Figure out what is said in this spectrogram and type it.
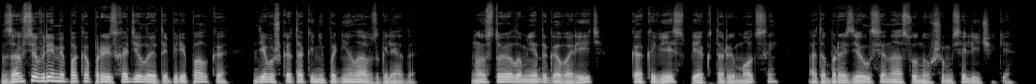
За все время, пока происходила эта перепалка, девушка так и не подняла взгляда. Но стоило мне договорить, как весь спектр эмоций отобразился на осунувшемся личике.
